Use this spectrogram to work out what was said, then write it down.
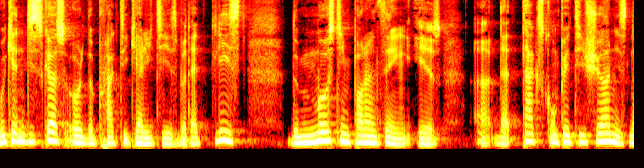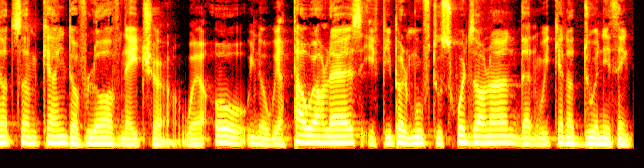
We can discuss all the practicalities, but at least the most important thing is uh, that tax competition is not some kind of law of nature where, oh, you know, we are powerless. If people move to Switzerland, then we cannot do anything.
